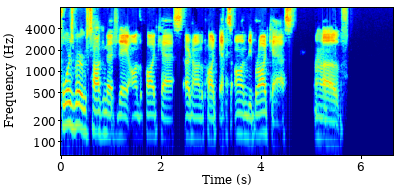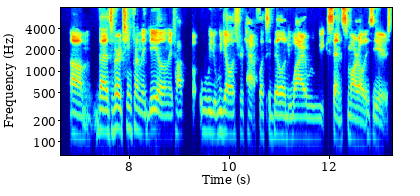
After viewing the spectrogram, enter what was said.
Forsberg was talking about today on the podcast, or not on the podcast, on the broadcast uh-huh. of um, that it's a very team friendly deal. And they talk, we, we do all this for cap flexibility. Why would we extend Smart all these years?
